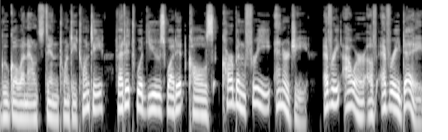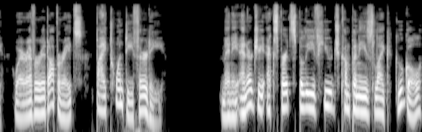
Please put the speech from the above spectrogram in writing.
Google announced in 2020 that it would use what it calls carbon free energy every hour of every day wherever it operates by 2030. Many energy experts believe huge companies like Google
